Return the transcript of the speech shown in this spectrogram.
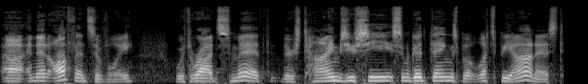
Uh, and then offensively, with Rod Smith, there's times you see some good things, but let's be honest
